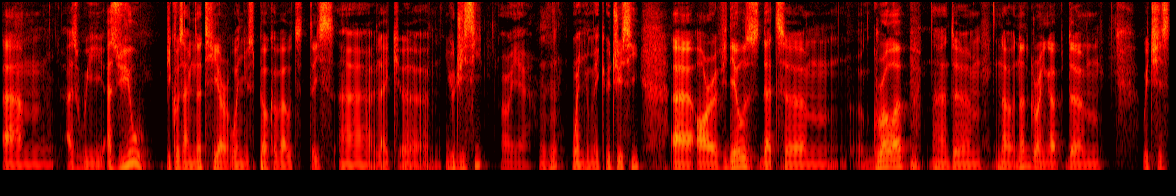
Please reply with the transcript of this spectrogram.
Um, as we, as you, because I'm not here when you spoke about this, uh, like uh, UGC, Oh yeah. Mhm. when you make UGC, uh, are videos that um, grow up. Uh, the no, not growing up. The um, which is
